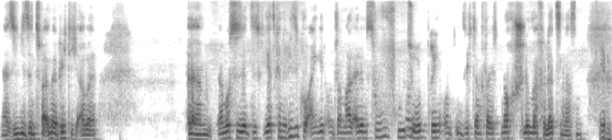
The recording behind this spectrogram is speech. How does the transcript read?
ja, Siege sind zwar immer wichtig, aber ähm, er musste jetzt, jetzt kein Risiko eingehen und Jamal Adams zu früh zurückbringen und ihn sich dann vielleicht noch schlimmer verletzen lassen. Eben,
